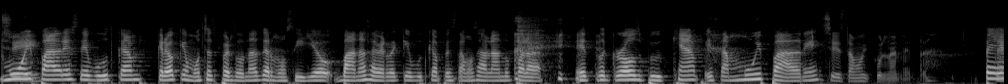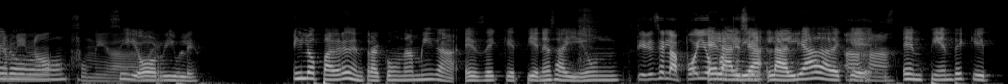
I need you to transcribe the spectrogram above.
Muy padre este bootcamp. Creo que muchas personas de Hermosillo van a saber de qué bootcamp estamos hablando para es the Girls Bootcamp. Está muy padre. Sí, está muy cool, la neta. Pero Terminó fumigada. sí, horrible. Y lo padre de entrar con una amiga es de que tienes ahí un Tienes el apoyo. el porque alia- sí- la aliada de que Ajá. entiende que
